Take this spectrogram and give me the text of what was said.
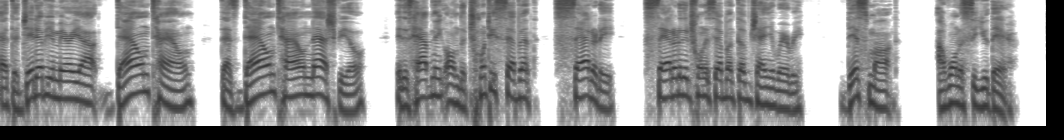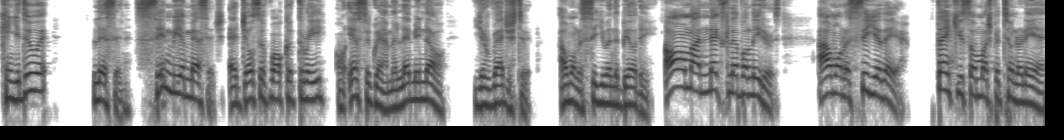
at the JW Marriott downtown. That's downtown Nashville. It is happening on the 27th, Saturday, Saturday, the 27th of January this month. I want to see you there. Can you do it? Listen, send me a message at Joseph Walker 3 on Instagram and let me know you're registered. I want to see you in the building. All my next level leaders, I want to see you there. Thank you so much for tuning in.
